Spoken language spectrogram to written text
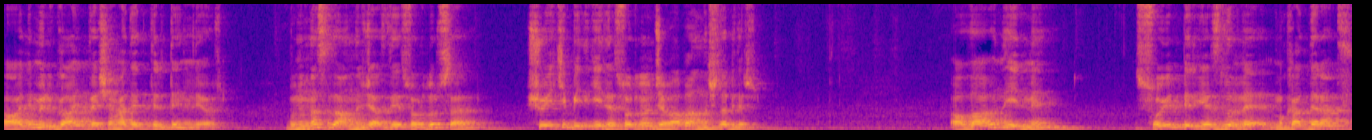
alimül gayb ve şehadettir deniliyor. Bunu nasıl anlayacağız diye sorulursa şu iki bilgiyle sorunun cevabı anlaşılabilir. Allah'ın ilmi soyut bir yazılım ve mukadderat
